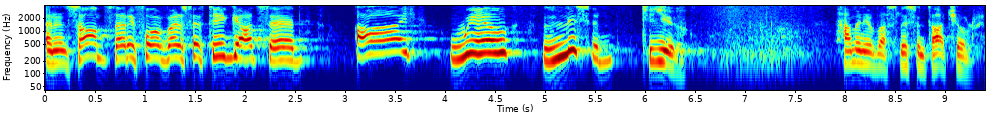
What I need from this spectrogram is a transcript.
And in Psalm 34, verse 15, God said, I will listen to you. How many of us listen to our children?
